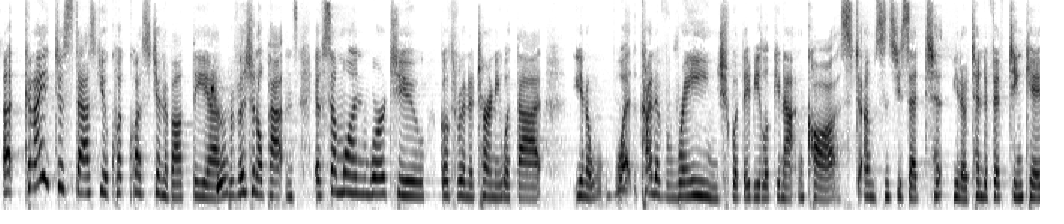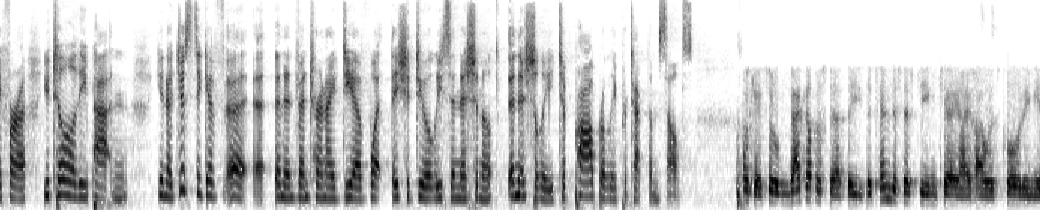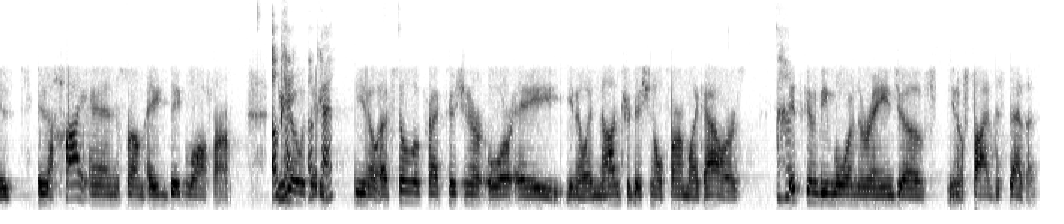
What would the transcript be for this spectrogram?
Uh, can I just ask you a quick question about the uh, sure. provisional patents? If someone were to go through an attorney with that, you know, what kind of range would they be looking at in cost? Um, since you said, t- you know, 10 to 15K for a utility patent, you know, just to give uh, an inventor an idea of what they should do, at least initial, initially, to properly protect themselves. Okay, so back up a step. The, the 10 to 15K I, I was quoting is, is a high end from a big law firm. Okay, you know, okay. A, you know, a solo practitioner or a, you know, a non-traditional firm like ours, uh-huh. it's going to be more in the range of, you know, five to seven.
